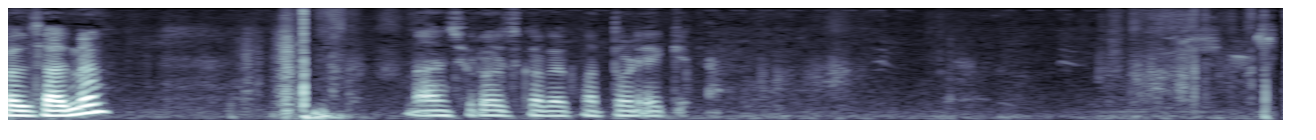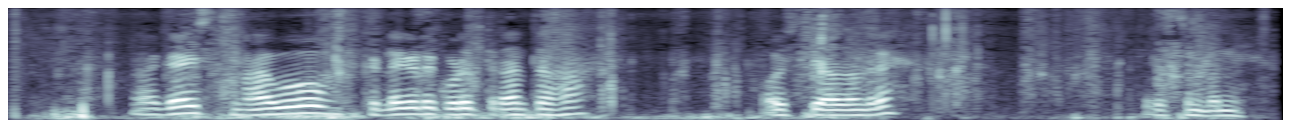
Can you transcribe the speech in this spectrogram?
ಕೆಲಸ ಆದಮೇಲೆ ನಾನು ಶುರು ಹಚ್ಕೋಬೇಕು ಮತ್ತೆ ಹೊಡೆಯೋಕ್ಕೆ. ಗೈಸ್ ನಾವು ಕಡಲೆಗಡೆ ಕೊಡುತ್ತಿರೋಂತಹ ಔಷಧಿ ಯಾವುದಂದರೆ? ಬನ್ನಿ.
